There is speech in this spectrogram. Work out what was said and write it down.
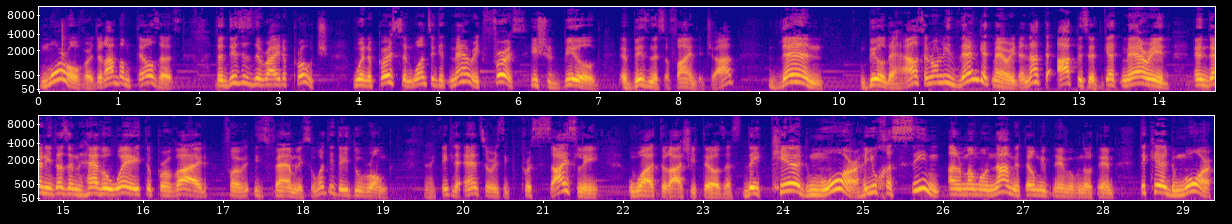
Moreover, the Rambam tells us that this is the right approach. When a person wants to get married, first he should build a business or find a job, then build a house, and only then get married, and not the opposite, get married, and then he doesn't have a way to provide for his family. So what did they do wrong? And I think the answer is precisely what Rashi tells us. They cared more. היו חסים על ממונם יותר מבניהם ובנותיהם. They cared more.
